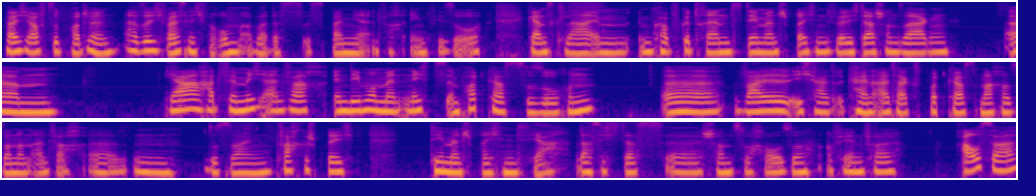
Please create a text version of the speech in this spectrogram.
höre ich auf zu potteln. Also ich weiß nicht warum, aber das ist bei mir einfach irgendwie so ganz klar im, im Kopf getrennt. Dementsprechend würde ich da schon sagen, ähm, ja, hat für mich einfach in dem Moment nichts im Podcast zu suchen, äh, weil ich halt keinen Alltagspodcast mache, sondern einfach äh, ein sozusagen Fachgespräch. Dementsprechend, ja, lasse ich das äh, schon zu Hause auf jeden Fall. Außer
